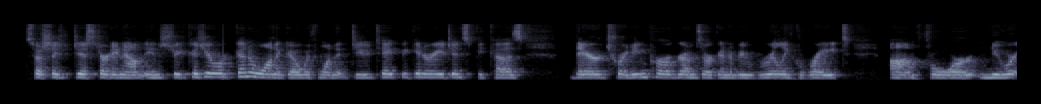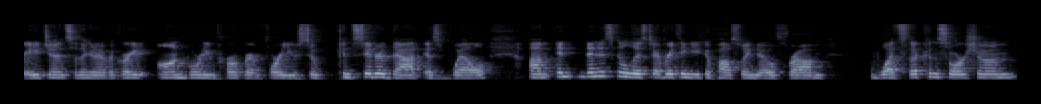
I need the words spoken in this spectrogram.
especially just starting out in the industry because you're going to want to go with one that do take beginner agents because their training programs are going to be really great um, for newer agents, and they're going to have a great onboarding program for you. So consider that as well. Um, and then it's going to list everything you could possibly know from what's their consortium,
